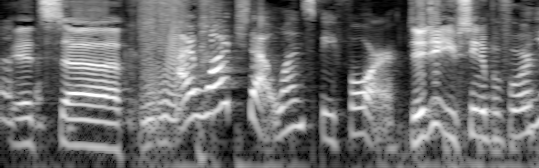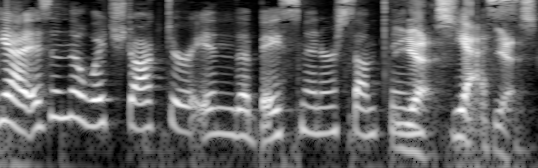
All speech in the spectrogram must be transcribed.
It's. uh I watched that once before. Did you? You've seen it before? Yeah, isn't the witch doctor in the basement or something? Yes. Yes. Yes.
